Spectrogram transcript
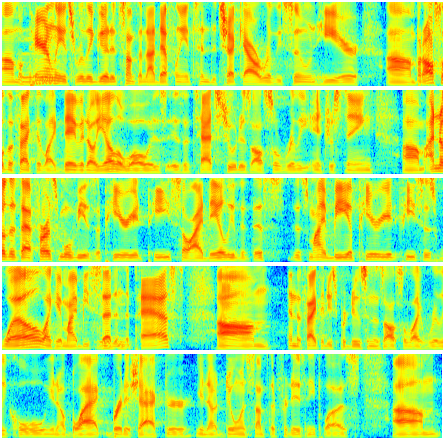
Um, Mhm. Apparently, it's really good. It's something I definitely intend to check out really soon here. Um, but also the fact that like David Oyelowo is, is attached to it is also really interesting. Um, I know that that first movie is a period piece, so ideally that this this might be a period piece as well. Like it might be set in Mhm. the past. Um, and the fact that he's producing is also like really cool. You know, black British actor, you know, doing something for Disney Plus. Um,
